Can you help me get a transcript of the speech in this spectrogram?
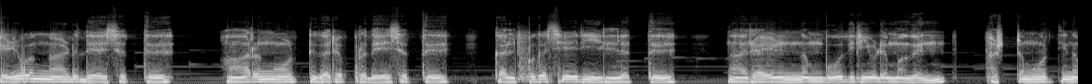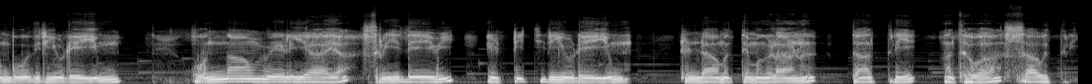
എഴുവങ്ങാട് ദേശത്ത് ആറങ്ങോട്ടുകര പ്രദേശത്ത് കൽപ്പകശ്ശേരി ഇല്ലത്ത് നാരായണൻ നമ്പൂതിരിയുടെ മകൻ അഷ്ടമൂർത്തി നമ്പൂതിരിയുടെയും ഒന്നാം വേളിയായ ശ്രീദേവി എട്ടിച്ചിരിയുടെയും രണ്ടാമത്തെ മകളാണ് താത്രി അഥവാ സാവിത്രി.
